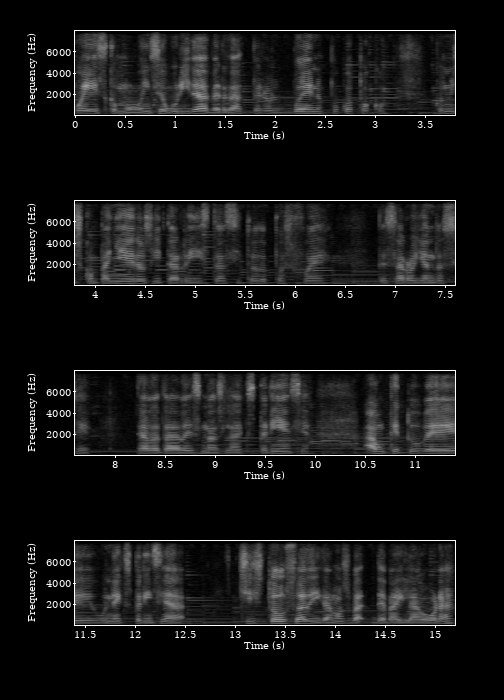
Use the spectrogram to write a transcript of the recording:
pues como inseguridad, ¿verdad? Pero bueno, poco a poco con mis compañeros, guitarristas y todo, pues fue desarrollándose cada vez más la experiencia. Aunque tuve una experiencia chistosa, digamos, de bailadora,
